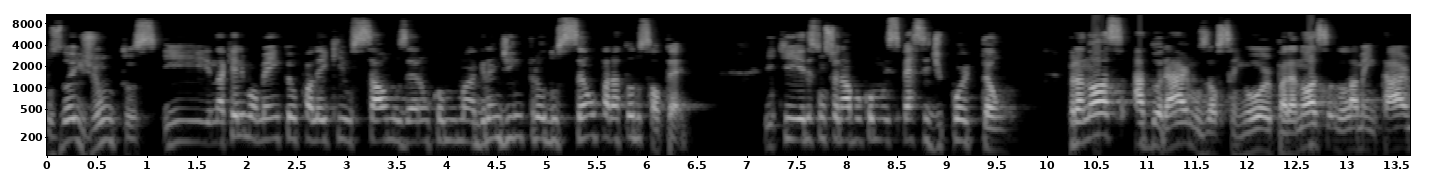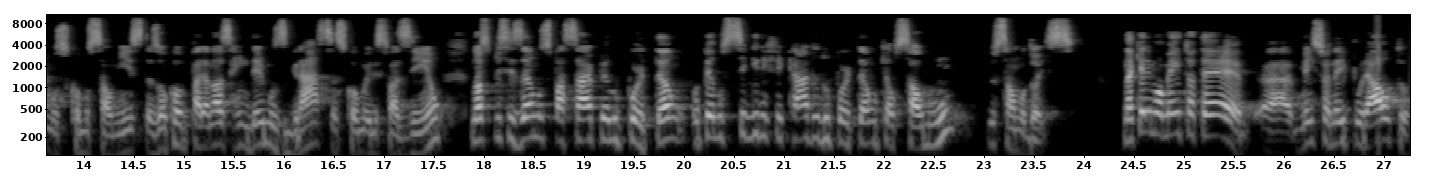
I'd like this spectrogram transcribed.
os dois juntos, e naquele momento eu falei que os Salmos eram como uma grande introdução para todo o saltério, e que eles funcionavam como uma espécie de portão para nós adorarmos ao Senhor, para nós lamentarmos como salmistas, ou para nós rendermos graças como eles faziam, nós precisamos passar pelo portão, ou pelo significado do portão, que é o Salmo 1 e o Salmo 2. Naquele momento, até uh, mencionei por alto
